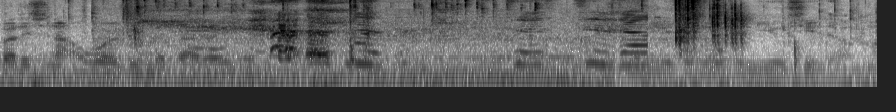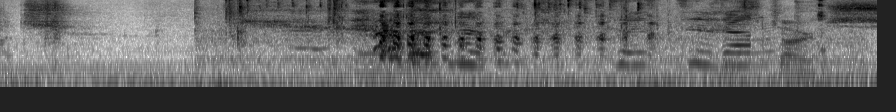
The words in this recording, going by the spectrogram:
but it's not working. The battery, you don't even use it that much. It's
